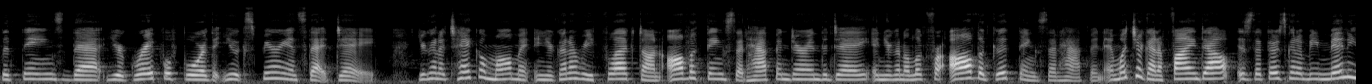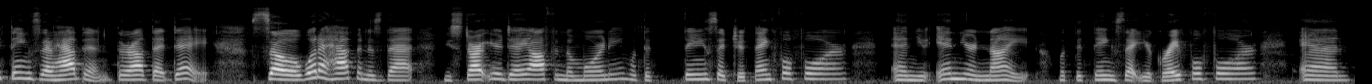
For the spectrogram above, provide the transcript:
the things that you're grateful for that you experienced that day you're going to take a moment and you're going to reflect on all the things that happened during the day and you're going to look for all the good things that happened. And what you're going to find out is that there's going to be many things that happen throughout that day. So, what happened is that you start your day off in the morning with the things that you're thankful for and you end your night with the things that you're grateful for and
